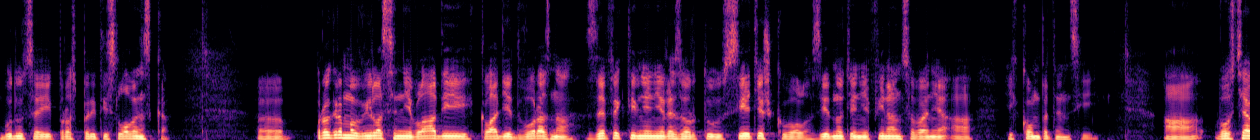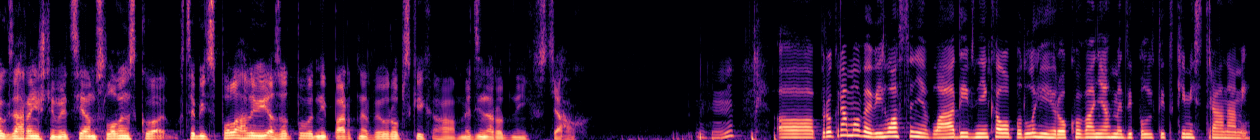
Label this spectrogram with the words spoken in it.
budúcej prosperity Slovenska. Programové vyhlásenie vlády kladie dôraz na zefektívnenie rezortu, siete škôl, zjednotenie financovania a ich kompetencií. A vo vzťahu k zahraničným veciam Slovensko chce byť spolahlivý a zodpovedný partner v európskych a medzinárodných vzťahoch. Uh-huh. O, programové vyhlásenie vlády vznikalo po dlhých rokovaniach medzi politickými stranami.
